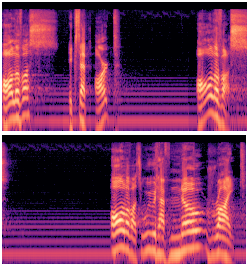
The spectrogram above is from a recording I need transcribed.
All of us, except Art, all of us, all of us, we would have no right,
